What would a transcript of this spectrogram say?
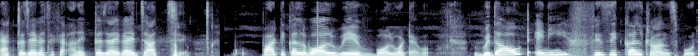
একটা জায়গা থেকে আরেকটা জায়গায় যাচ্ছে পার্টিকেল বল ওয়েভ বল whatever without any physical transport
